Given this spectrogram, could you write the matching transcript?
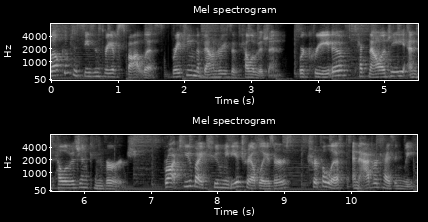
Welcome to season three of Spotless, breaking the boundaries of television, where creative, technology, and television converge. Brought to you by two media trailblazers, TripleLift and Advertising Week,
